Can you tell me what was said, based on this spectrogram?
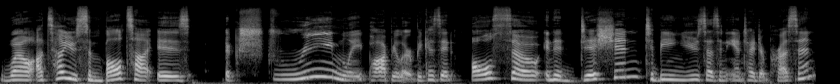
Well, I'll tell you, Cymbalta is extremely popular because it also, in addition to being used as an antidepressant,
